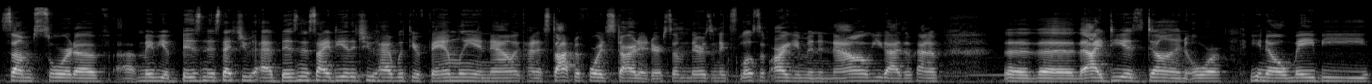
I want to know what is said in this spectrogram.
some sort of uh, maybe a business that you had, a business idea that you had with your family, and now it kind of stopped before it started, or some there's an explosive argument, and now you guys have kind of the the the idea is done, or you know maybe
